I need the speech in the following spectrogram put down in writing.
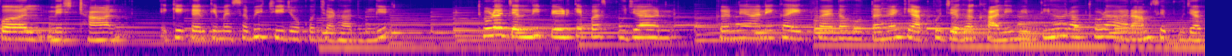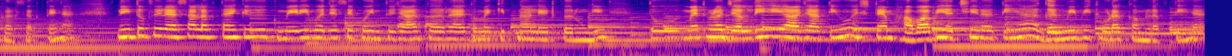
फल, मिष्ठान एक एक करके मैं सभी चीज़ों को चढ़ा दूँगी। थोड़ा जल्दी पेड़ के पास पूजा करने आने का एक फ़ायदा होता है कि आपको जगह खाली मिलती है और आप थोड़ा आराम से पूजा कर सकते हैं। नहीं तो फिर ऐसा लगता है कि मेरी वजह से कोई इंतज़ार कर रहा है तो मैं कितना लेट करूँगी। तो मैं थोड़ा जल्दी ही आ जाती हूँ। इस टाइम हवा भी अच्छी रहती है, गर्मी भी थोड़ा कम लगती है।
